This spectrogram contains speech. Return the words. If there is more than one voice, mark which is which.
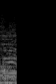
Speaker 1: Yeah.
